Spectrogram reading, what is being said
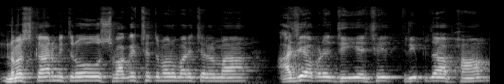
નમસ્કાર મિત્રો સ્વાગત છે તમારું મારી ચેનલમાં. આજે આપણે જઈએ છીએ ત્રિપદા ફાર્મ.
